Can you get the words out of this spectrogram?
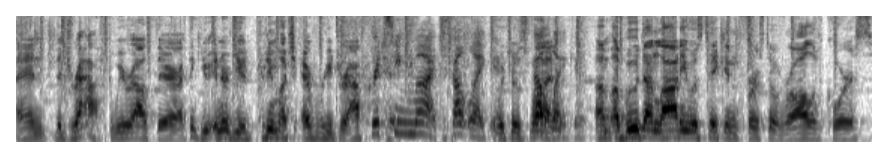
And the draft, we were out there. I think you interviewed pretty much every draft Pretty pick, much, felt like it. which was fun. felt like it. Um, Abu Danladi was taken first overall, of course.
